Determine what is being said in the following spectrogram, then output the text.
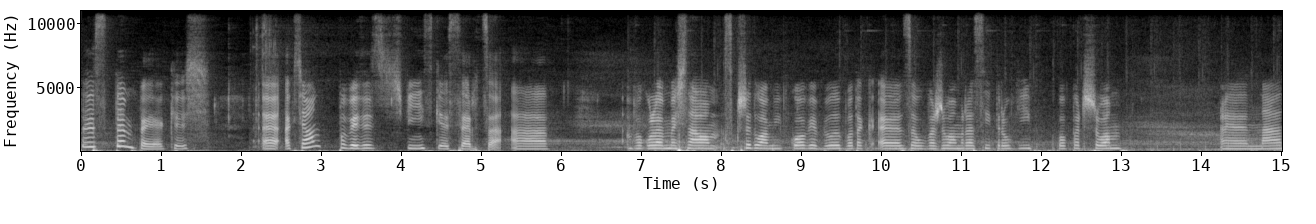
To jest tępe jakieś. E, a chciałam powiedzieć świńskie serce, a w ogóle myślałam, skrzydła mi w głowie były, bo tak e, zauważyłam raz i drugi, popatrzyłam e, na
